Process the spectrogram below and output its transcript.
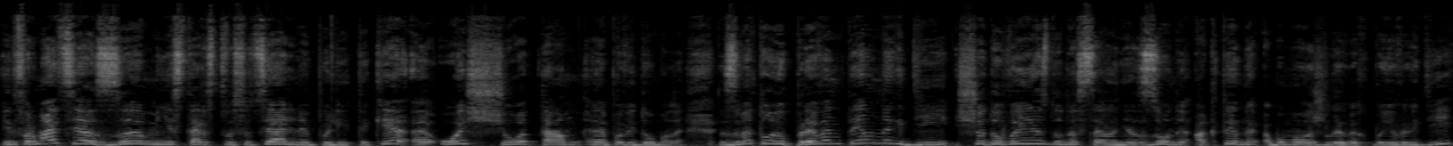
Інформація з Міністерства соціальної політики. е, Ось що там е, повідомили з метою превентивних дій щодо виїзду населення з зони активних або можливих бойових дій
